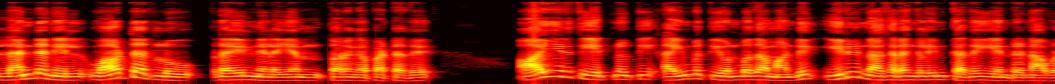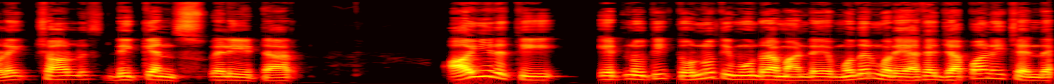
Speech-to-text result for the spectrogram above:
லண்டனில் வாட்டர்லூ ரயில் நிலையம் தொடங்கப்பட்டது. ஆயிரத்தி எட்நூற்றி ஐம்பத்தி ஒன்பதாம் ஆண்டு இரு நகரங்களின் கதை என்ற நாவலை சார்லஸ் டிக்கன்ஸ் வெளியிட்டார். ஆயிரத்தி எட்நூற்றி தொண்ணூற்றி மூன்றாம் ஆண்டு முதன்முறையாக ஜப்பானைச் சேர்ந்த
